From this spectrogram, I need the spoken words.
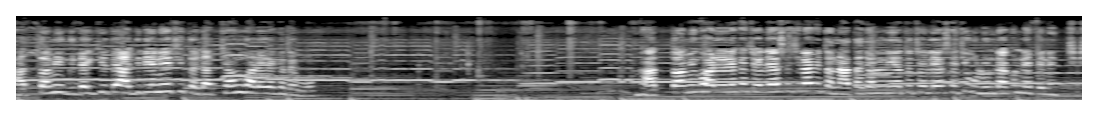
ভাত তো আমি ডেকচিতে আজরিয়ে নিয়েছি তো যাচ্ছি এখন ঘরে রেখে দেবো। ভাত তো আমি ঘরে রেখে চলে এসেছিলাম তো, নাতা জল নিয়ে তো চলে এসেছি উলুনটা এখন নেপে নিচ্ছি।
